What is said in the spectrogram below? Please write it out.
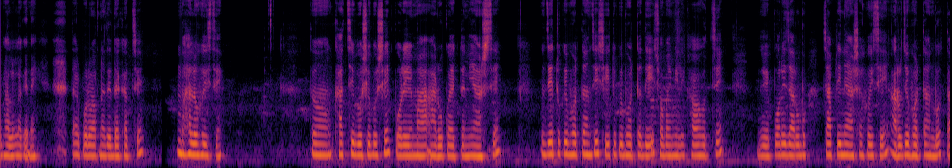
ভালো লাগে নাই। তারপরও আপনাদের দেখাচ্ছে, ভালো হয়েছে। তো খাচ্ছি বসে বসে, পরে মা আরও কয়েকটা নিয়ে আসছে। যেটুকুই ভর্তা আনছি সেইটুকুই ভর্তা দিয়ে সবাই মিলে খাওয়া হচ্ছে। যে পরে যারও চাপড়ি নিয়ে আসা হয়েছে, আরও যে ভর্তা আনব তা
